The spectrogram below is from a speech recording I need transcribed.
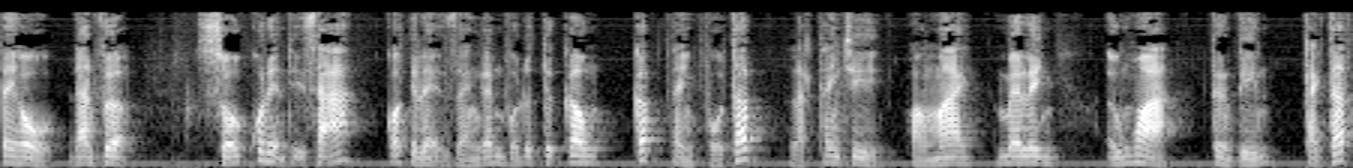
Tây Hồ, Đan Phượng. Số quận huyện thị xã có tỷ lệ giải ngân vốn đầu tư công cấp thành phố thấp là Thanh Trì, Hoàng Mai, Mê Linh, Ứng Hòa, Thường Tín, Thạch Thất.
